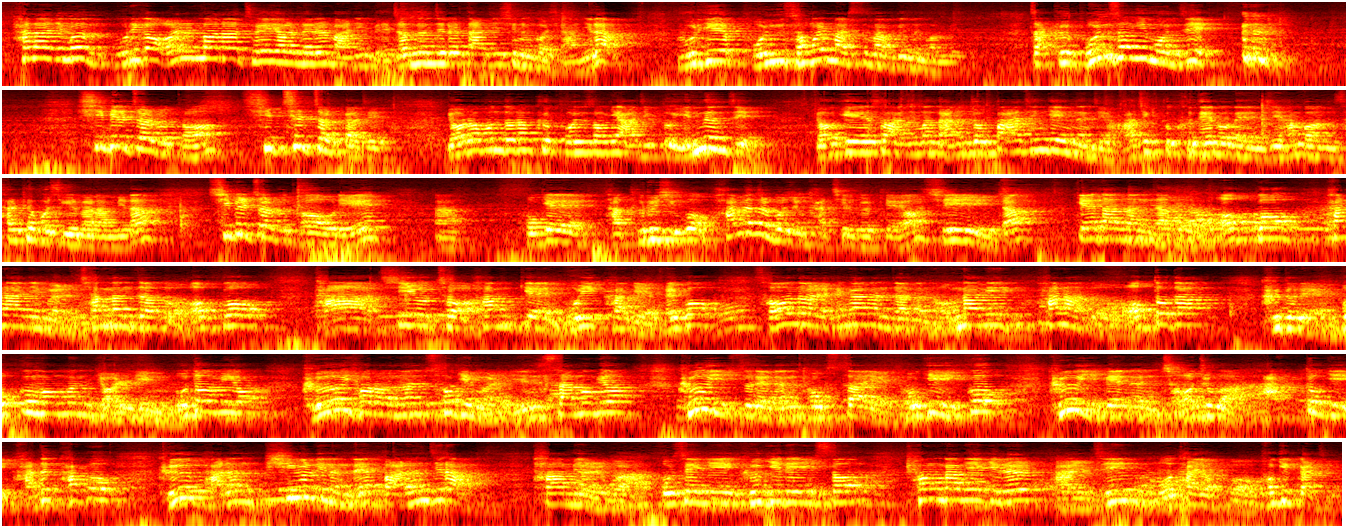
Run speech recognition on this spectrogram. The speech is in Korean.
하나님은 우리가 얼마나 죄의 열매를 많이 맺었는지를 따지시는 것이 아니라 우리의 본성을 말씀하고 있는 겁니다. 자, 그 본성이 뭔지 11절부터 17절까지 여러분들은 그 본성이 아직도 있는지 여기에서 아니면 나는 좀 빠진 게 있는지 아직도 그대로인지 한번 살펴보시길 바랍니다. 11절부터 우리 아, 고개 다 들으시고 화면을 보시고 같이 읽을게요. 시작. 깨닫는 자도 없고 하나님을 찾는 자도 없고 다 치우쳐 함께 무익하게 되고 선을 행하는 자는 없나니 하나도 없도다. 그들의 목구멍은 열린 무덤이요 그 혀로는 속임을 일삼으며 그 입술에는 독사의 독이 있고 그 입에는 저주와 악독이 가득하고 그 발은 피 흘리는데 빠른지라 파멸과 고생이 그 길에 있어 평강의 길을 알지 못하였고 거기까지요.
